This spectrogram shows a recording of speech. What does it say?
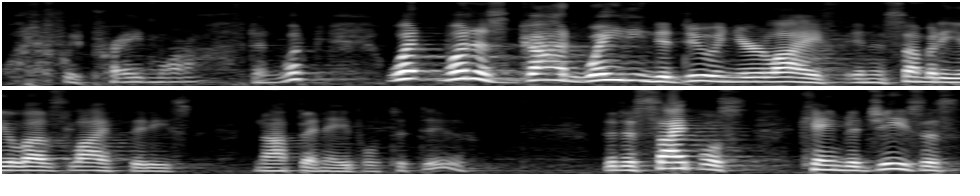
what if we prayed more often? What, what, what is God waiting to do in your life and in somebody you love's life that He's not been able to do? The disciples came to Jesus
